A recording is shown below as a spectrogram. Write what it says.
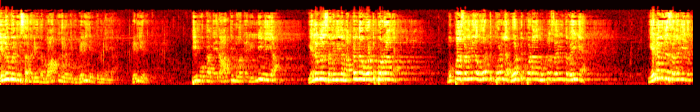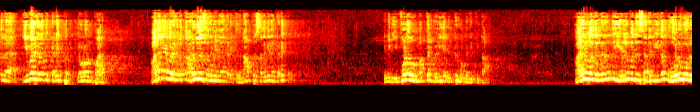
எழுபது சதவீத வாக்குகள் இன்னைக்கு வெளியிருக்குதுங்க ஐயா. வெளியிருக்கு. திமுக கையில் அதிமுக கையில் இல்லைங்க ஐயா. எழுபது சதவீத மக்கள் தான் ஓட்டு போடுறாங்க. முப்பது சதவீதம் ஓட்டு போடல. ஓட்டு போடாத முப்பது சதவீதத்தை வைங்க. எழுபது சதவீதத்துல இவர்களுக்கு கிடைப்பது எவ்வளவுன்னு பாருங்க அதுல இவர்களுக்கு அறுபது சதவீதம் தான் கிடைக்குது. நாற்பது சதவீதம் கிடைக்கும். இன்னைக்கு இவ்வளவு மக்கள் வெளியே நின்று கொண்டிருக்கின்றார் அறுபதிலிருந்து எழுபது சதவீதம் ஒரு ஒரு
